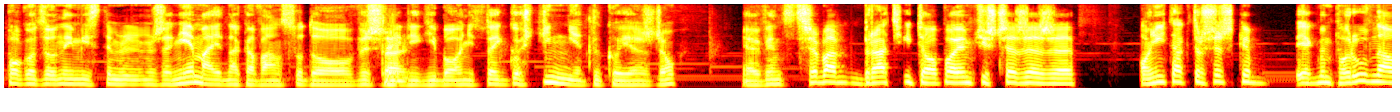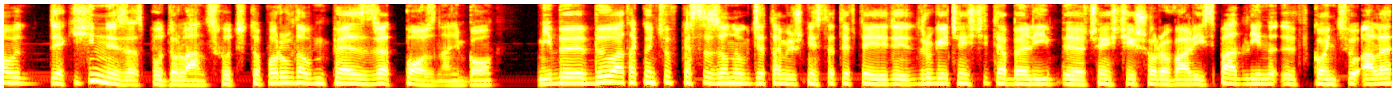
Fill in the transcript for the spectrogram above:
pogodzonymi z tym, że nie ma jednak awansu do wyższej Tak. ligi, bo oni tutaj gościnnie tylko jeżdżą. E, Więc trzeba brać i to powiem ci szczerze, że oni tak troszeczkę, jakbym porównał jakiś inny zespół do Landshut, to porównałbym PSZ Poznań, bo niby była ta końcówka sezonu, gdzie tam już niestety w tej drugiej części tabeli e, częściej szorowali, spadli w końcu, ale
